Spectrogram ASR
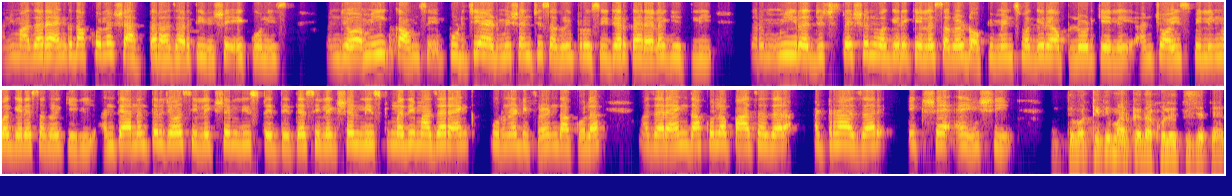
आणि माझा रँक दाखवला शहात्तर हजार तीनशे एकोणीस. पण जेव्हा मी काउन्सिल पुढची ऍडमिशनची सगळी प्रोसिजर करायला घेतली तर मी रजिस्ट्रेशन वगैरे केलं सगळं डॉक्युमेंट्स वगैरे अपलोड केले आणि चॉईस फिलिंग वगैरे सगळं केली. आणि त्यानंतर जेव्हा सिलेक्शन लिस्ट येते त्या सिलेक्शन लिस्टमध्ये माझा रँक पूर्ण डिफरंट दाखवला. माझा रँक दाखवला पाच हजार अठरा हजार एकशे ऐंशी. तेव्हा किती मार्क दाखवले तुझ्या त्यात?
